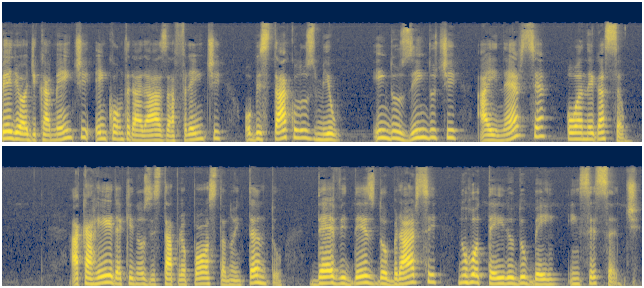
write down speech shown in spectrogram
Periodicamente encontrarás à frente obstáculos mil, induzindo-te à inércia ou à negação. A carreira que nos está proposta, no entanto, deve desdobrar-se no roteiro do bem incessante.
